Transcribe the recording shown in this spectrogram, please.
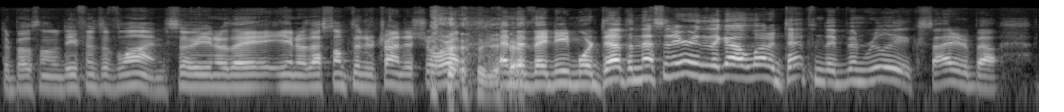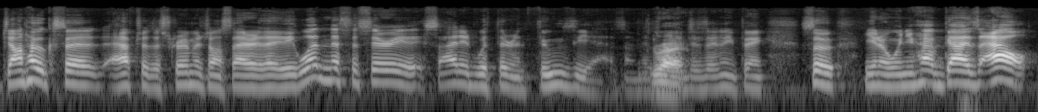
they're both on the defensive line. So, you know, they you know, that's something they're trying to shore up. yeah. And that they need more depth. And that's an area that they got a lot of depth and they've been really excited about. John Hoke said after the scrimmage on Saturday that he wasn't necessarily excited with their enthusiasm as right. much as anything. So, you know, when you have guys out,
